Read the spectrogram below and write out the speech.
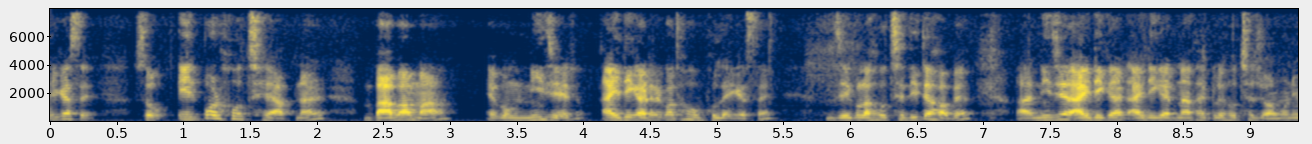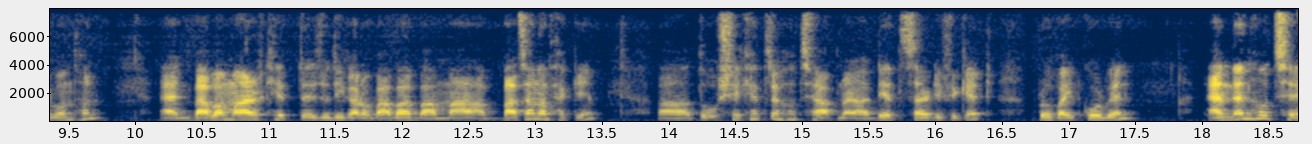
ঠিক আছে? সো এরপর হচ্ছে আপনার বাবা মা এবং নিজের আইডি কার্ডের কথাও ভুলে গেছে, যেগুলো হচ্ছে দিতে হবে। আর নিজের আইডি কার্ড আইডি কার্ড না থাকলে হচ্ছে জন্ম নিবন্ধন। অ্যান্ড বাবা মার ক্ষেত্রে যদি কারও বাবা বা মা বাঁচা না থাকে তো সেক্ষেত্রে হচ্ছে আপনারা ডেথ সার্টিফিকেট প্রোভাইড করবেন। অ্যান্ড দেন হচ্ছে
